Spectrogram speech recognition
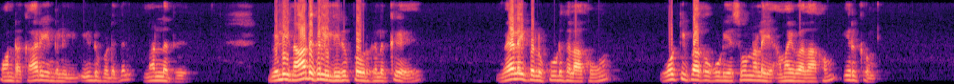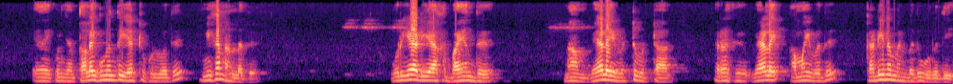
போன்ற காரியங்களில் ஈடுபடுதல் நல்லது. வெளிநாடுகளில் இருப்பவர்களுக்கு வேலைப்பளு கூடுதலாகவும் ஓட்டி பார்க்கக்கூடிய சூழ்நிலை அமைவதாகவும் இருக்கும். இதை கொஞ்சம் தலைகுனிந்து ஏற்றுக்கொள்வது மிக நல்லது. உரியாடியாக பயந்து நாம் வேலையை விட்டுவிட்டால் பிறகு வேலை அமைவது கடினம் என்பது உறுதி.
